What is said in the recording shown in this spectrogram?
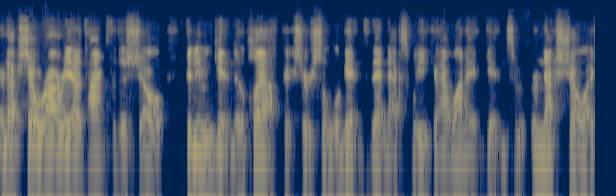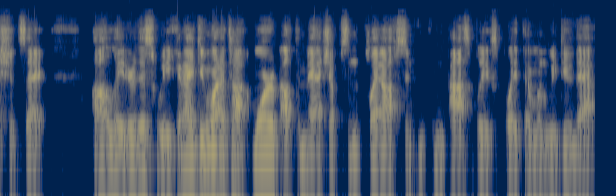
our next show, we're already out of time for this show. Didn't even get into the playoff picture, so we'll get into that next week. And I want to get into our next show, I should say, uh, later this week. And I do want to talk more about the matchups in the playoffs and who can possibly exploit them when we do that.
